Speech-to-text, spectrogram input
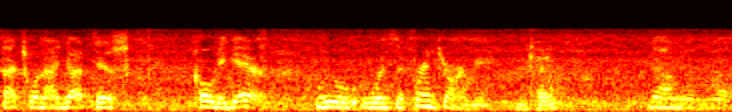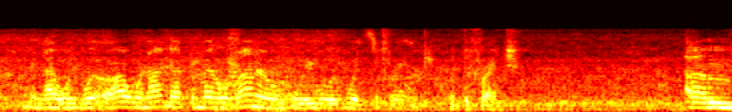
That's when I got this Croix de Guerre. We with the French Army Okay. down in, uh, and I was, well, when I got the Medal of Honor, we were with the French. With the French. Um.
